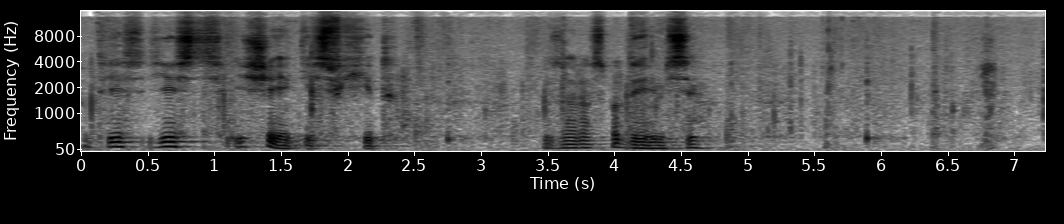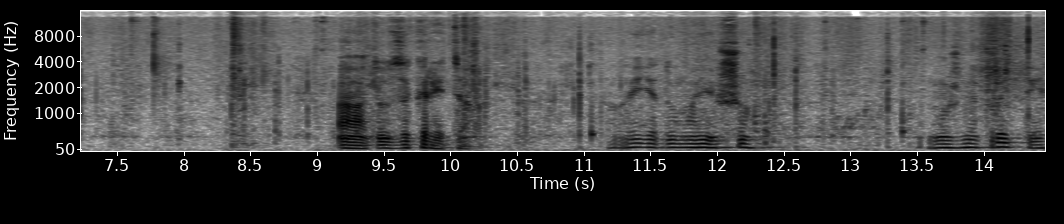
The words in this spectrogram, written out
Тут є, є ще якийсь вхід. Зараз подивимося. А, тут закрито. Але я думаю, що можна пройти.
